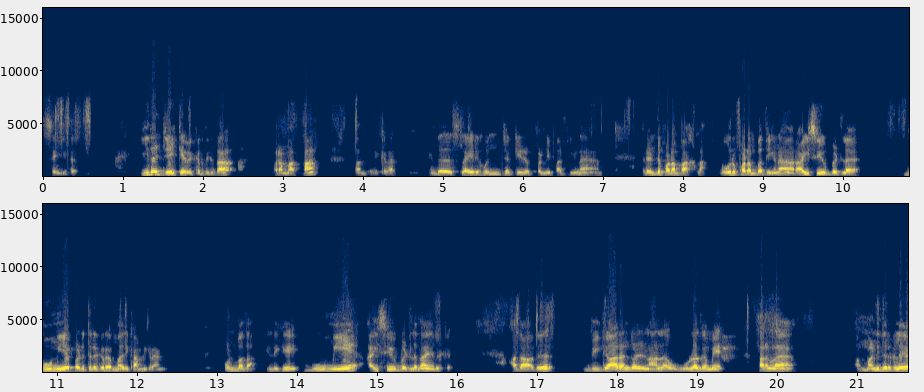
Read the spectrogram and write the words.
செய்யுது. இதை ஜெயிக்க வைக்கிறதுக்கு தான் பரமாத்மா வந்திருக்கிறார். இந்த ஸ்லைடு கொஞ்சம் கீழே பண்ணி பார்த்தீங்கன்னா ரெண்டு படம் பார்க்கலாம். ஒரு படம் பார்த்தீங்கன்னா ஐசியூ பெட்ல பூமியே படுத்திருக்கிற மாதிரி காமிக்கிறாங்க. உண்மைதான். இன்னைக்கு பூமியே ஐசியூ பெட்ல தான் இருக்கு. அதாவது விகாரங்கள்னால உலகமே பாருங்களேன் மனிதர்களே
